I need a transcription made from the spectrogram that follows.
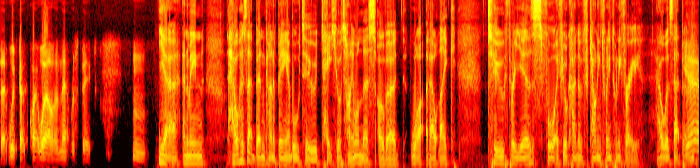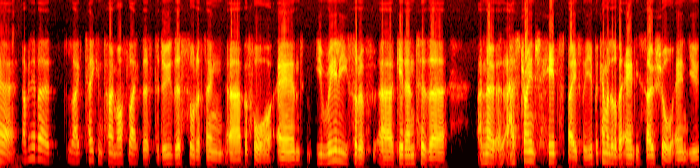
that worked out quite well in that respect. Mm. Yeah, and I mean, how has that been kind of being able to take your time on this over what about like two, three years for if you're kind of counting 2023? How has that been? Yeah, I've never like taken time off like this to do this sort of thing uh, before, and you really sort of uh, get into the I don't know a, a strange headspace where you become a little bit antisocial and you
